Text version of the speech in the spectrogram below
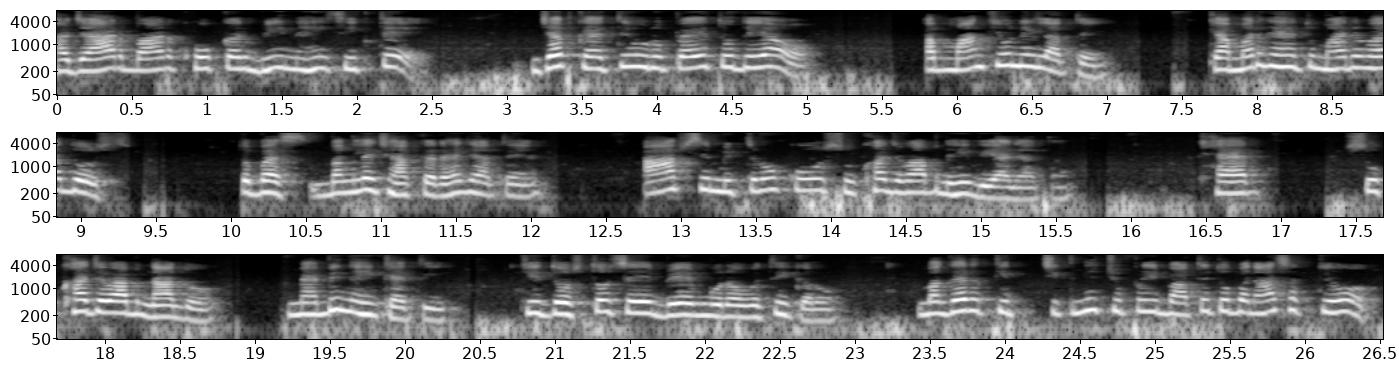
हज़ार बार खोकर भी नहीं सीखते। जब कहती हूँ, रुपए तो दे आओ, अब मांग क्यों नहीं लाते? क्या मर गए हैं तुम्हारे वह दोस्त? तो बस बंगले झाँक कर रह जाते हैं। आपसे मित्रों को सूखा जवाब नहीं दिया जाता। खैर, सूखा जवाब ना दो। मैं भी नहीं कहती कि दोस्तों से बेमुरवती करो। मगर कि चिकनी चुपड़ी बातें तो बना सकते हो,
